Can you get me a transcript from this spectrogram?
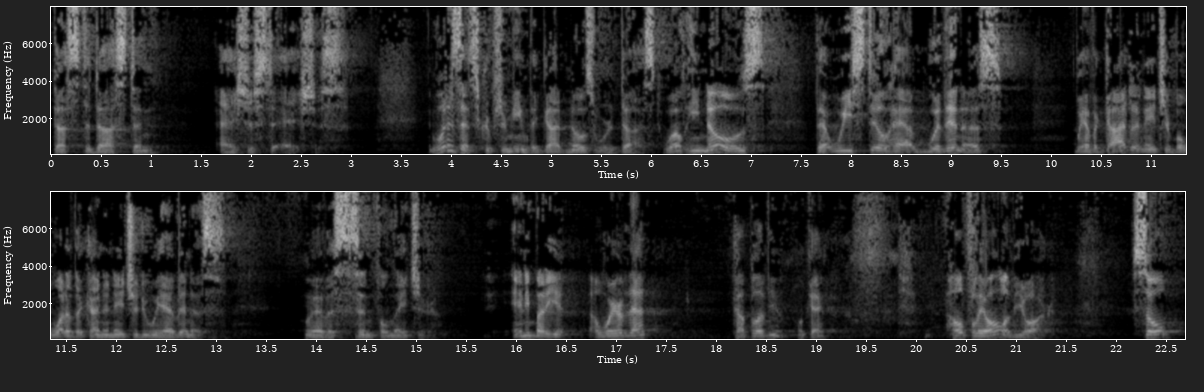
dust to dust and ashes to ashes. What does that scripture mean that God knows we're dust? Well, He knows that we still have within us, we have a godly nature, but what other kind of nature do we have in us? We have a sinful nature. Anybody aware of that? A couple of you? Okay. Hopefully all of you are. So,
